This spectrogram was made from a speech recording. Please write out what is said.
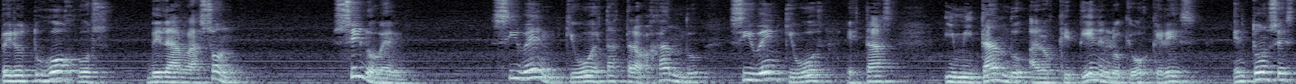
pero tus ojos de la razón sí lo ven. Sí ven que vos estás trabajando, sí ven que vos estás imitando a los que tienen lo que vos querés. Entonces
